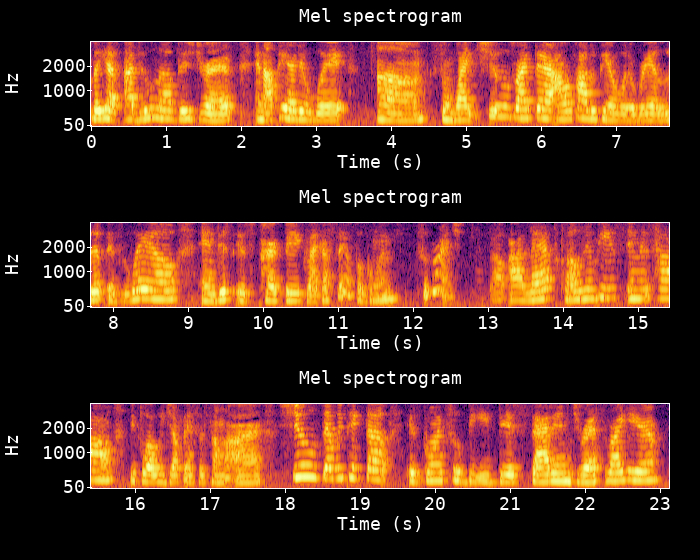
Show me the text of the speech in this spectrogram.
but yes i do love this dress and i paired it with um some white shoes right there. I will probably pair with a red lip as well and this is perfect like i said for going to brunch. So our last clothing piece in this haul before we jump into some of our shoes that we picked up is going to be this satin dress right here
